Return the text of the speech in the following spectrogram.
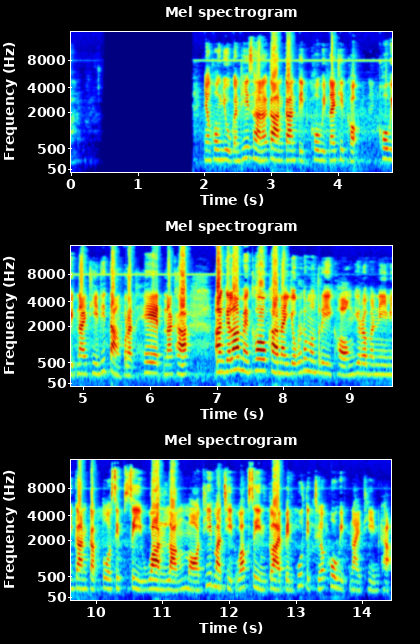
ยังคงอยู่กันที่สถานการณ์การติดโควิด -19 โควิด -19 ที่ต่างประเทศนะคะ อังเกลาเมเคิลค่ะนายกรัฐมนตรีของเยอรมนีมีการกักตัว 14 วันหลังหมอที่มาฉีดวัคซีนกลายเป็นผู้ติดเชื้อโควิด -19 ค่ะ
